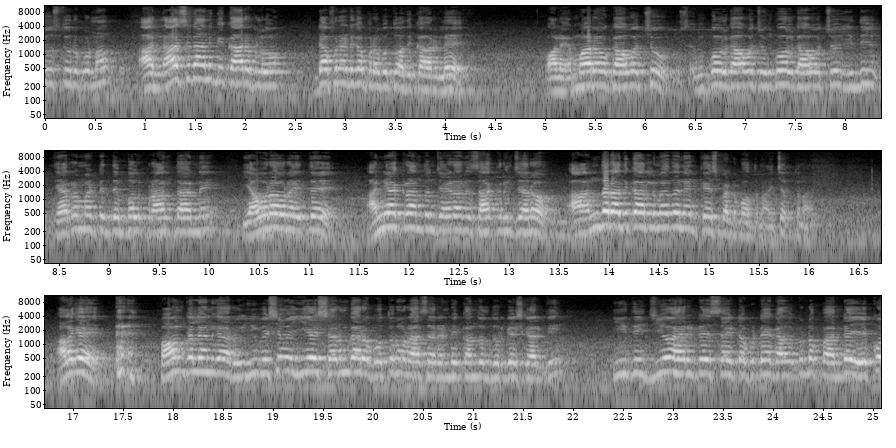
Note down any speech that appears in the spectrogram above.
చూస్తూరుకున్నాం ఆ నాశనానికి కారకులు డెఫినెట్గా ప్రభుత్వ అధికారులే. వాళ్ళు ఎంఆర్ఓ కావచ్చు ఇంకోలు కావచ్చు ఇంకోలు కావచ్చు ఇది ఎర్రమట్టి దెబ్బల ప్రాంతాన్ని ఎవరెవరైతే అన్యాక్రాంతం చేయడానికి సహకరించారో ఆ అందరు అధికారుల మీద నేను కేసు పెట్టబోతున్నాను చెప్తున్నాను అలాగే పవన్ కళ్యాణ్ గారు ఈ విషయం ఈఎస్ శర్మ గారు ఒక ఉత్తరం రాశారండి కందుల దుర్గేష్ గారికి? ఇది జియో హెరిటేజ్ సైట్ ఒకటే కాకుండా అంటే ఎకో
